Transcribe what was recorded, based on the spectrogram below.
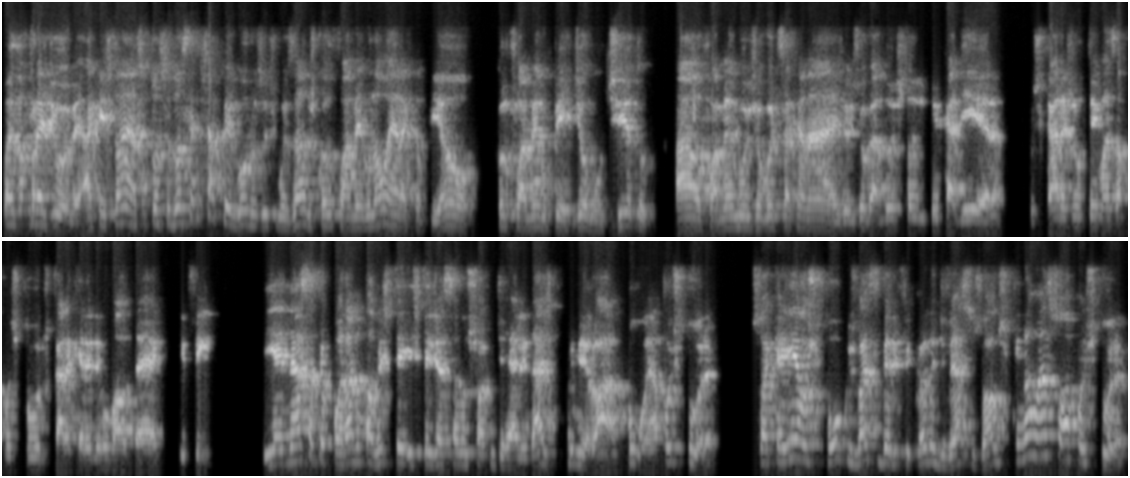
Mas o Fred Uber, a questão é essa: o torcedor sempre já pegou nos últimos anos, quando o Flamengo não era campeão, quando o Flamengo perdia algum título. Ah, o Flamengo jogou de sacanagem, os jogadores estão de brincadeira, os caras não têm mais a postura, os caras querem derrubar o técnico, enfim. E aí, nessa temporada talvez esteja sendo um choque de realidade, que primeiro, ah, pum, é a postura. Só que aí, aos poucos, vai se verificando em diversos jogos que não é só a postura.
